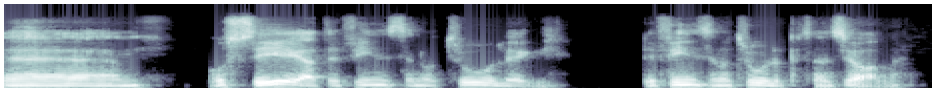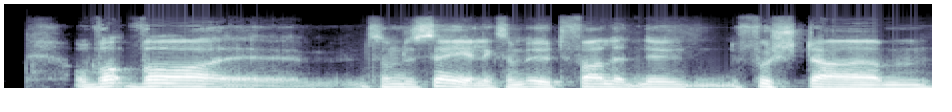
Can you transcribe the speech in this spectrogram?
eh, och se att det finns en otrolig, det finns en otrolig potential. Och vad, vad eh, som du säger, liksom utfallet nu, första um,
